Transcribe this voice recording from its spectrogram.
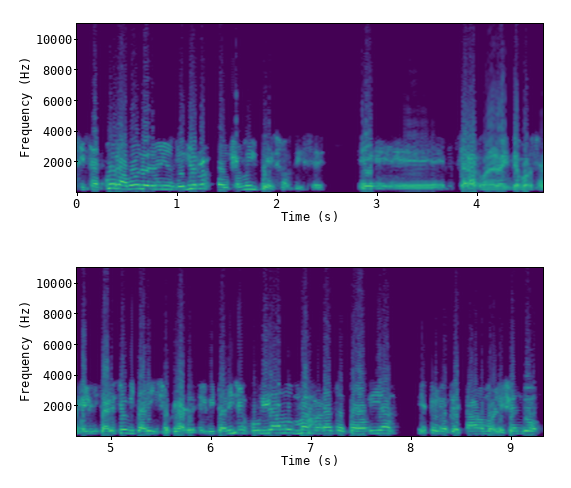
si sacó el abono el año anterior, 8 mil pesos, dice. Eh, claro, con el 20%. El vitalicio vitalicio, claro. El vitalicio jubilado, más barato todavía. Esto es lo que estábamos leyendo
